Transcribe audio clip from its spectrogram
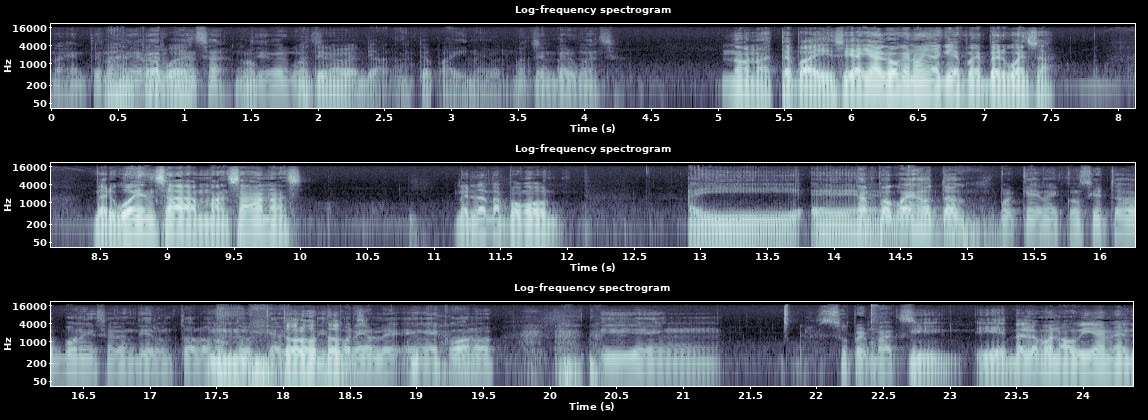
La gente La no gente tiene no puede. vergüenza, no, no, tiene no vergüenza. tiene ver- diablo, en este país no hay No vergüenza. tienen vergüenza. No, no, este país. Si hay algo que no hay aquí es ver- vergüenza. Vergüenza, manzanas. ¿Verdad? Tampoco. Ahí, eh, Tampoco hay hot dog, porque en el concierto de Bad Bunny se vendieron todos los hot Mm, dogs que había disponibles en Econo y en Supermax. Y, y ¿verdad? Pues no había en el,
